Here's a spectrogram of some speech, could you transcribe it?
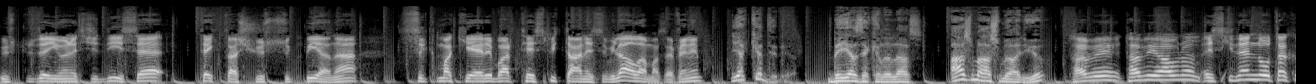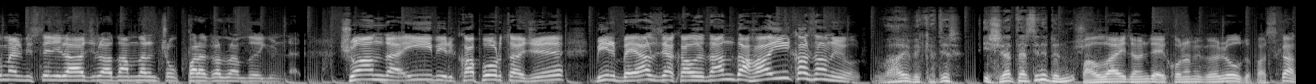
üst düzey yönetici değilse Tektaş Yüzsük bir yana sıkma kehribar tespit tanesi bile alamaz efendim. Ya Kadir ya beyaz yakalılar aç mı aç mı arıyor? Tabii tabii yavrum. Eskiden de o takım elbiseli ilacılı adamların çok para kazandığı günler. Şu anda iyi bir kaportacı bir beyaz yakalıdan daha iyi kazanıyor. Vay be Kadir işler tersine dönmüş. Vallahi döndü ekonomi böyle oldu Pascal.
